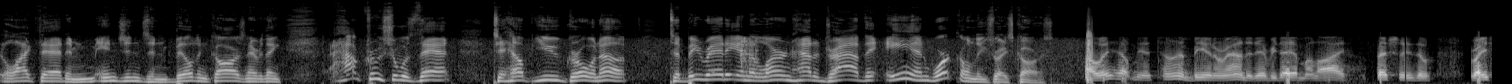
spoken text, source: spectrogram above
like that and engines and building cars and everything. How crucial was that to help you growing up to be ready and to learn how to drive the, and work on these race cars? Oh, it helped me a ton being around it every day of my life, especially the race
